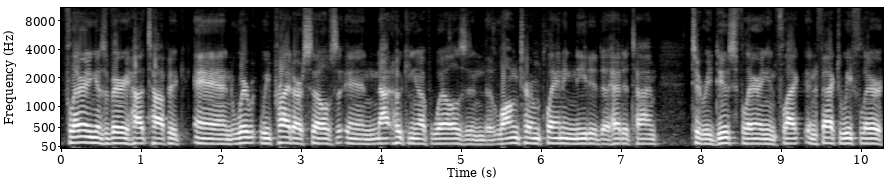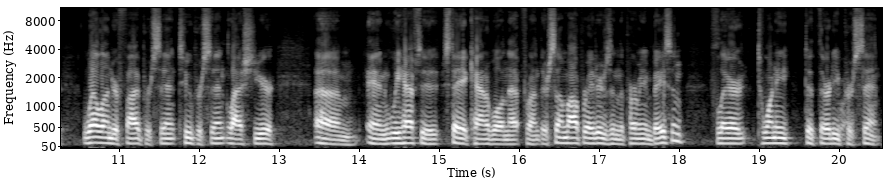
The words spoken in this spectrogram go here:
Flaring is a very hot topic, and we pride ourselves in not hooking up wells and the long term planning needed ahead of time to reduce flaring. In fact, we flare well under 5%, 2% last year. Um, and we have to stay accountable on that front. There's some operators in the Permian Basin flare 20 to 30 percent,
